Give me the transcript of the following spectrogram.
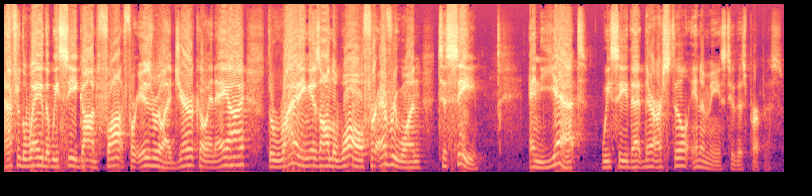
After the way that we see God fought for Israel at Jericho and Ai, the writing is on the wall for everyone to see. And yet, we see that there are still enemies to this purpose.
